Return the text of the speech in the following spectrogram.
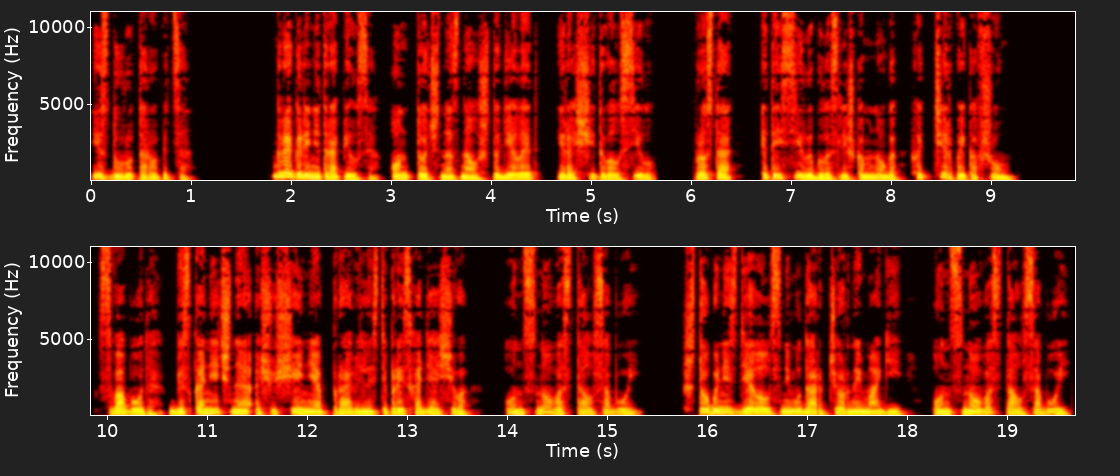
и с дуру торопится. Грегори не торопился, он точно знал, что делает, и рассчитывал силу. Просто этой силы было слишком много, хоть черпай ковшом. Свобода, бесконечное ощущение правильности происходящего. Он снова стал собой. Что бы ни сделал с ним удар черной магии, он снова стал собой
